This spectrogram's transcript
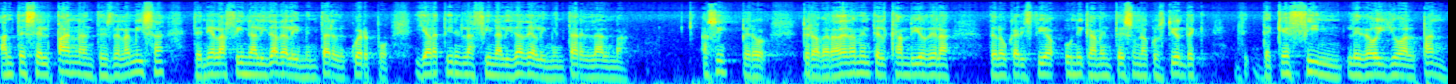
Antes el pan, antes de la misa, tenía la finalidad de alimentar el cuerpo y ahora tiene la finalidad de alimentar el alma. Así, pero, pero verdaderamente el cambio de la, de la Eucaristía únicamente es una cuestión de, de qué fin le doy yo al pan.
